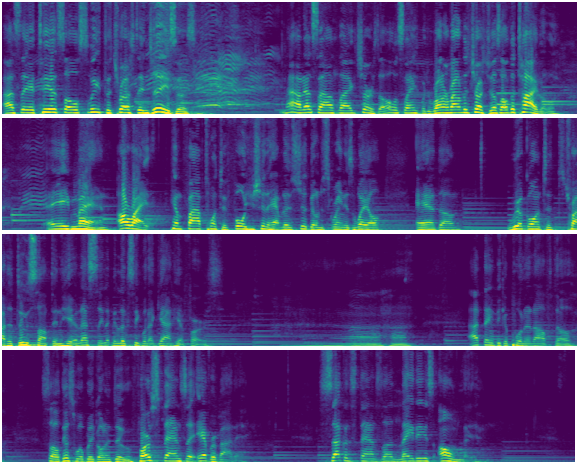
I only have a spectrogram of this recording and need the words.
I said, tis so sweet to trust in Jesus. Now that sounds like church. The old saints would run around the church just on the title. Amen. All right. Hymn 524, you should have it. should be on the screen as well. And um, we're going to try to do something here. Let's see. Let me look, see what I got here first. I think we can pull it off though. So this is what we're going to do. First stanza, everybody. Second stanza, ladies only.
